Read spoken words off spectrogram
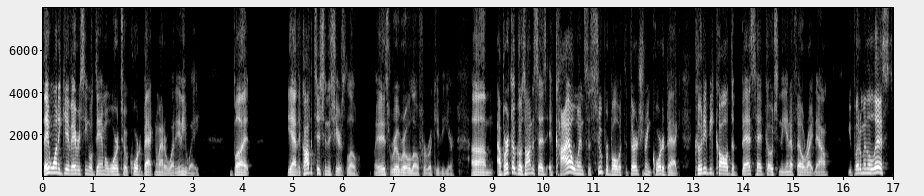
they want to give every single damn award to a quarterback no matter what anyway. But yeah, the competition this year is low. It's real, real low for rookie of the year. Um, Alberto goes on to says, if Kyle wins the Super Bowl with the third string quarterback, could he be called the best head coach in the NFL right now? You put him in the list.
